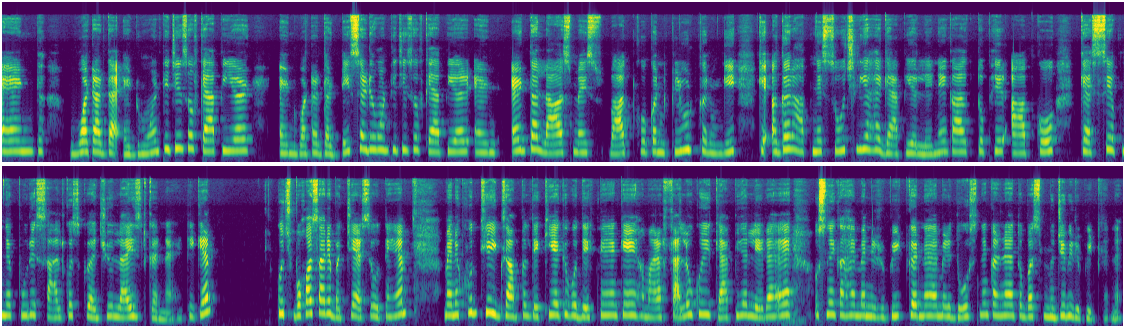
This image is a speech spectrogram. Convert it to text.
and what are the advantages of gap year and what are the disadvantages of gap year and at the last मैं इस बात को कंक्लूड करूँगी कि अगर आपने सोच लिया है गैप ईयर लेने का तो फिर आपको कैसे अपने पूरे साल को स्केजुलाइज्ड करना है, ठीक है? कुछ बहुत सारे बच्चे ऐसे होते हैं, मैंने खुद ये एग्ज़ाम्पल देखी है कि वो देखते हैं कि हमारा फ़ेलो कोई गैप ईयर ले रहा है, उसने कहा है, मैंने रिपीट करना है, मेरे दोस्त ने करना है तो बस मुझे भी रिपीट करना है।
